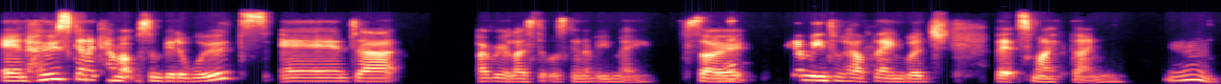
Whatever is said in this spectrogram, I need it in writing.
And who's going to come up with some better words? And uh, I realized it was going to be me. So yeah. mental health language, that's my thing. Mm.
